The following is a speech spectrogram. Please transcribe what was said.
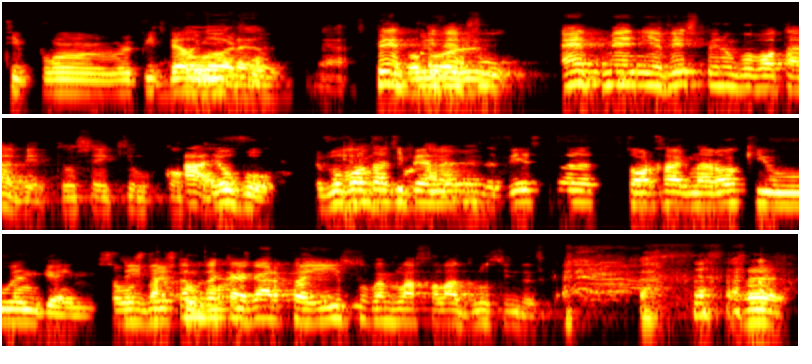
tipo um repeat value. Valor, é. Depende, por exemplo, Ant-Man e a Vespa eu não vou voltar a ver, porque eu achei aquilo... Qualquer... Ah, eu vou. Eu vou eu voltar tipo a da Vespa, Thor Ragnarok e o Endgame. São Sim, os três estamos a cagar para isso, vamos lá falar de Lucy in the Sky. É.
